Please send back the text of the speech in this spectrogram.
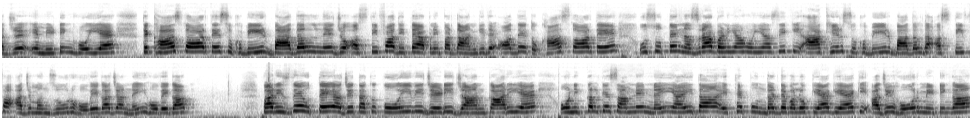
ਅੱਜ ਇਹ ਮੀਟਿੰਗ ਹੋਈ ਹੈ। ਤੇ ਖਾਸ ਤੌਰ ਤੇ ਸੁਖਬੀਰ ਬਾਦਲ ਨੇ ਜੋ ਅਸਤੀਫਾ ਦਿੱਤਾ ਹੈ ਆਪਣੀ ਪ੍ਰਧਾਨਗੀ ਦੇ ਅਹੁਦੇ ਤੋਂ, ਖਾਸ ਤੌਰ ਤੇ ਉਸ ਉੱਤੇ ਨਜ਼ਰਾਂ ਬਣੀਆਂ ਹੋਈਆਂ ਸੀ ਕਿ ਆਖਿਰ ਸੁਖਬੀਰ ਬਾਦਲ ਦਾ ਅਸਤੀਫਾ ਅੱਜ ਮਨਜ਼ੂਰ ਹੋਵੇਗਾ ਜਾਂ ਨਹੀਂ ਹੋਵੇਗਾ। ਪਰ ਇਸ ਦੇ ਉੱਤੇ ਅਜੇ ਤੱਕ ਕੋਈ ਵੀ ਜਿਹੜੀ ਜਾਣਕਾਰੀ ਹੈ, ਉਹ ਨਿਕਲ ਕੇ ਸਾਹਮਣੇ ਨਹੀਂ ਆਈ। ਤਾਂ ਇੱਥੇ ਭੁੰਦੜ ਦੇ ਵੱਲੋਂ ਕਿਹਾ ਗਿਆ ਹੈ ਕਿ ਅਜੇ ਹੋਰ ਮੀਟਿੰਗਾਂ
